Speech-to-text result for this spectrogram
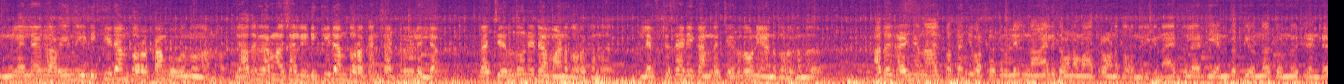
നിങ്ങളെല്ലാവരും അറിയുന്ന ഇടുക്കി ഡാം തുറക്കാൻ പോകുന്നതാണ് യാതൊരു കാരണവശാലും ഇടുക്കി ഡാം തുറക്കാൻ ഷട്ടറുകളില്ല. ഇതാ ചെറുതോണി ഡാമാണ് തുറക്കുന്നത്. ലെഫ്റ്റ് സൈഡിൽ കാണുന്ന ചെറുതോണിയാണ് തുറക്കുന്നത്. അത് കഴിഞ്ഞ നാൽപ്പത്തഞ്ച് വർഷത്തിനുള്ളിൽ നാല് തവണ മാത്രമാണ് തുറന്നിരിക്കുന്നത്. ആയിരത്തി തൊള്ളായിരത്തി എൺപത്തി ഒന്ന് തൊണ്ണൂറ്റി രണ്ട്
